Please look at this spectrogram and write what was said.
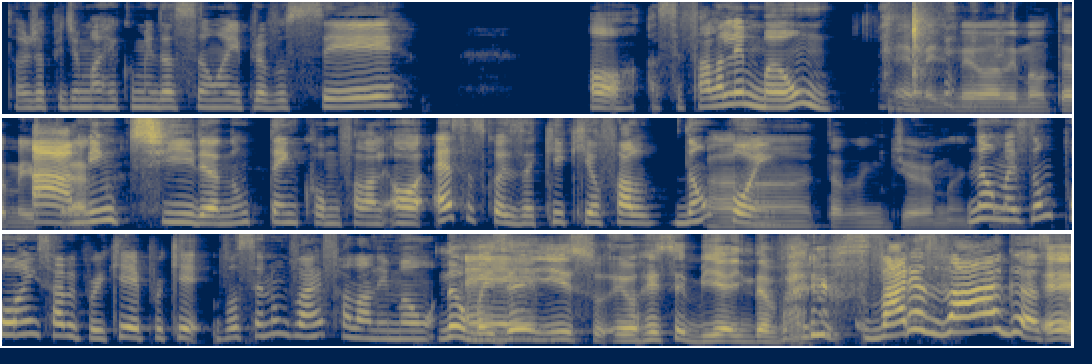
Então, já pedi uma recomendação aí pra você. Ó, você fala alemão? É, mas meu alemão tá meio Ah, fraco. mentira, não tem como falar. Ó, essas coisas aqui que eu falo, não põe. Ah, tava em German. Não, mas não põe, sabe por quê? Porque você não vai falar alemão. Não, mas é isso. Eu recebi ainda vários. Várias vagas, É.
